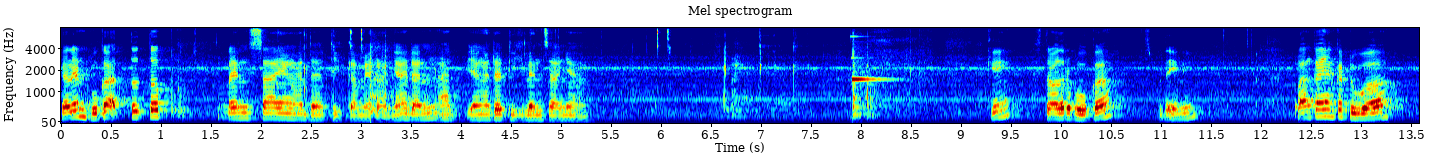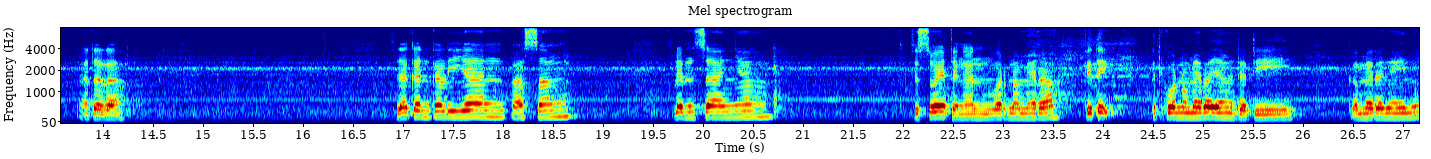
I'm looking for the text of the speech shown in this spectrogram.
Kalian buka tutup lensa yang ada di kameranya dan yang ada di lensanya. Oke setelah terbuka Seperti ini. Langkah yang kedua adalah Silakan kalian pasang lensanya sesuai dengan warna merah titik titik warna merah yang ada di kameranya ini.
